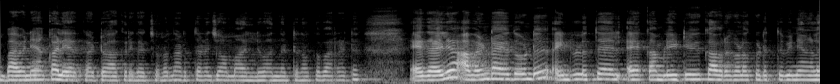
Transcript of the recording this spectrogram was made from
അപ്പോൾ അവനെ ഞാൻ കളിയാക്കാം കേട്ടോ ആക്രി കച്ചവടം നടത്തണം ജോമാലിൽ വന്നിട്ട് എന്നൊക്കെ പറഞ്ഞിട്ട്. ഏതായാലും അവൻ ഉണ്ടായതുകൊണ്ട് അതിന്റെ ഉള്ളത്തെ കംപ്ലീറ്റ് കവറുകളൊക്കെ എടുത്ത് പിന്നെ ഞങ്ങൾ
